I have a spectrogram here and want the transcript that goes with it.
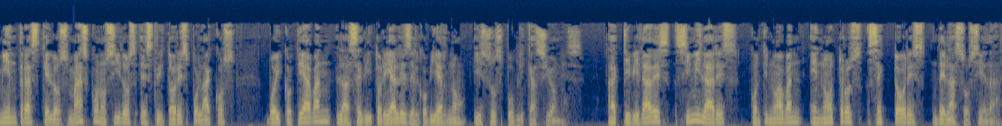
mientras que los más conocidos escritores polacos boicoteaban las editoriales del gobierno y sus publicaciones. Actividades similares continuaban en otros sectores de la sociedad.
